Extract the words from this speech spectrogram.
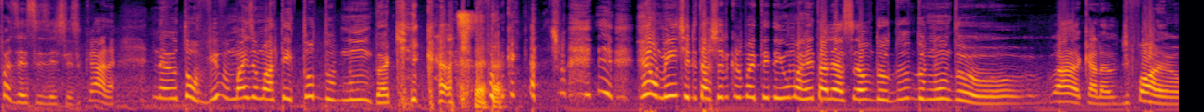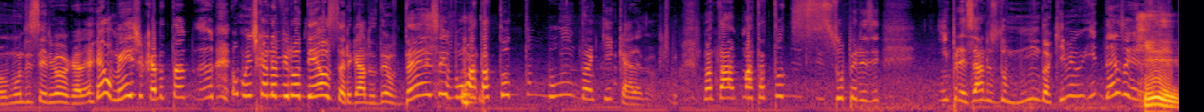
fazer esse exercício, cara. Não, eu tô vivo, mas eu matei todo mundo aqui, cara. Porque, cara tipo, realmente ele tá achando que não vai ter nenhuma retaliação do, do, do mundo. Ah, cara, de fora, o mundo exterior, cara. Realmente o cara tá. Realmente o cara virou Deus, tá ligado? Deus, Deus, eu vou matar todo mundo aqui, cara. Meu. Tipo, matar, matar todos esses super empresários do mundo aqui, meu, e dança. Que,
